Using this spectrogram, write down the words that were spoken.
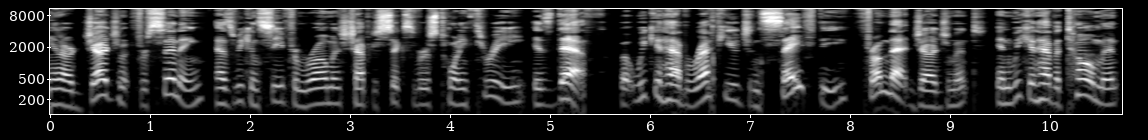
And our judgment for sinning, as we can see from Romans chapter 6 verse 23, is death but we can have refuge and safety from that judgment, and we can have atonement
